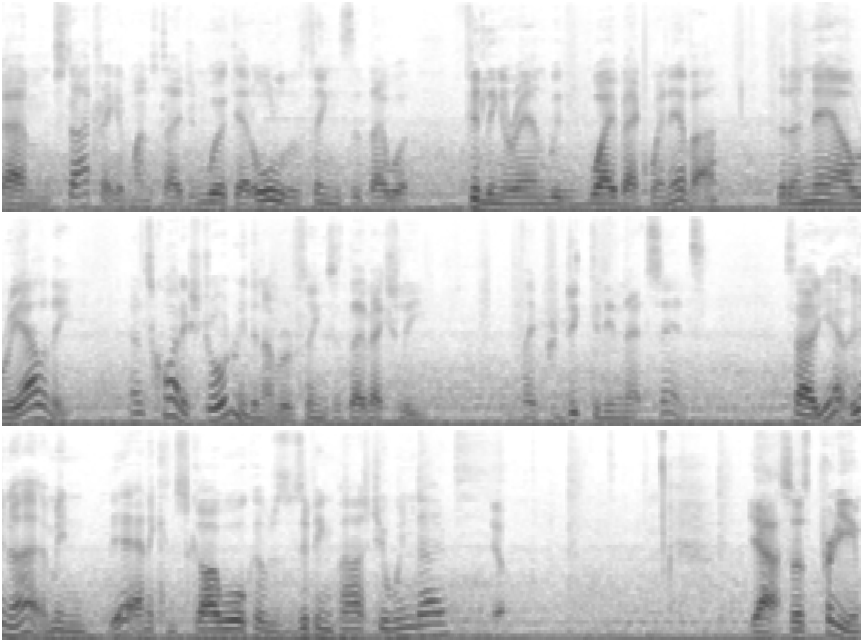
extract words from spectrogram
um, Star Trek at one stage and worked out all of the things that they were fiddling around with way back whenever that are now reality. And it's quite extraordinary the number of things that they've actually they predicted in that sense. So yeah, who knows? I mean, yeah, Anakin Skywalker was zipping past your window. Yep. Yeah, so it's pretty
